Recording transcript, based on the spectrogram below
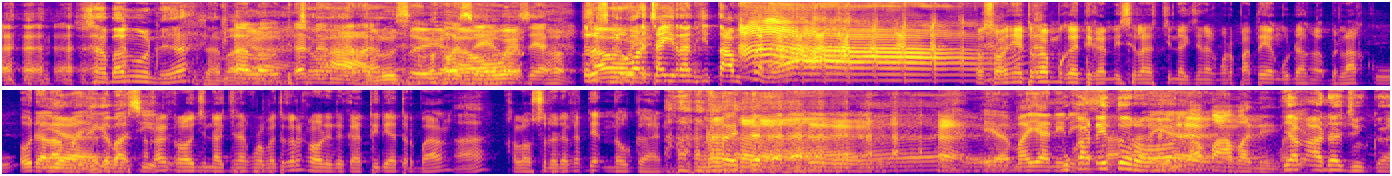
Susah bangun ya. Kalau udah nangkarak. Halus, eh. Oh, saya, Awe. saya. Terus keluar cairan hitam. Terus soalnya itu kan menggantikan istilah jinak-jinak merpati yang udah nggak berlaku. Oh, udah lama iya. juga basi Kan kalau jinak-jinak merpati itu kan kalau didekati dia terbang, Hah? kalau sudah dekat dia endogan. Iya, Mayan ini. Bukan itu, Ron. Iya. Apa-apa nih? Yang ada juga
